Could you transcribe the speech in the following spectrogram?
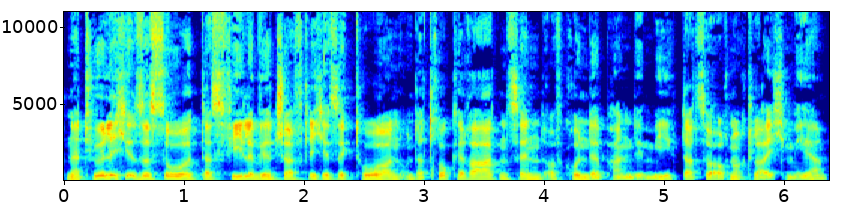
Natürlich ist es so, dass viele wirtschaftliche Sektoren unter Druck geraten sind aufgrund der Pandemie. Dazu auch noch gleich mehr.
